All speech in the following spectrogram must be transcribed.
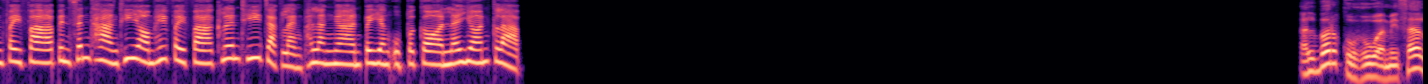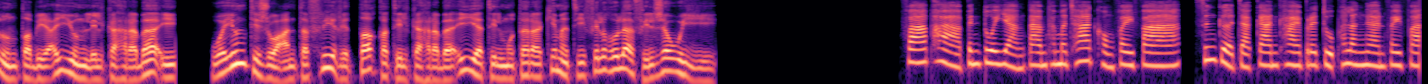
รไฟฟ้าเป็นเส้นทางที่ยอมให้ไฟฟ้าเคลื่อนที่จากแหล่งพลังงานไปยังอุปกรณ์และย้อนกลับ البرق هو مثال طبيعي للكهرباء وينتج عن تفريغ الطاقة الكهربائية المتراكمة في الغلاف الجوي. ฟ้าผ่าเป็นตัวอย่างตามธรรมชาติของไฟฟ้า ซึ่งเกิดจากการคายประจุพลังงานไฟฟ้า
